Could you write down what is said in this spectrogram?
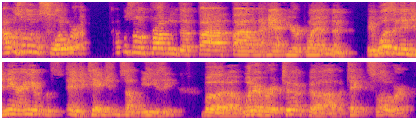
I, was a little slower. I was on probably the five, five and a half year plan, and it wasn't engineering; it was education, something easy. But uh, whatever it took, uh, I would take it slower.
